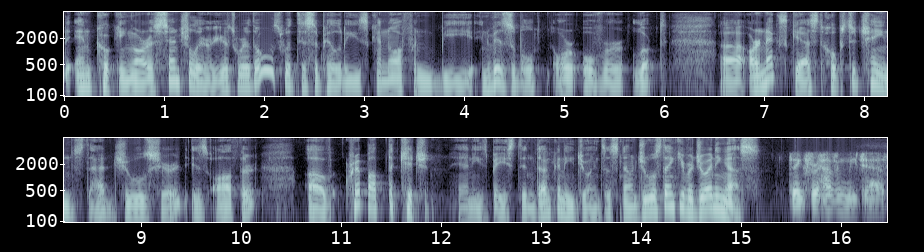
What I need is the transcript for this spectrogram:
food and cooking are essential areas where those with disabilities can often be invisible or overlooked. Uh, our next guest hopes to change that. Jules Sherred is author of Crip Up the Kitchen, and he's based in Duncan. He joins us now. Jules, thank you for joining us. Thanks for having me, Jazz.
